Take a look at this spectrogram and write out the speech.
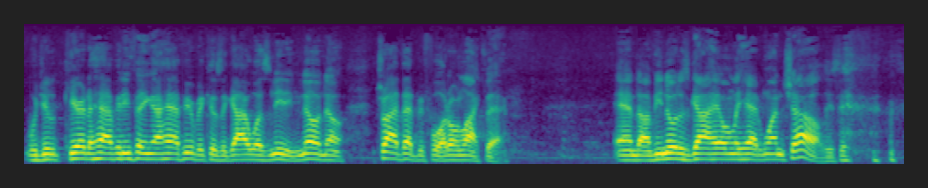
would you care to have anything I have here? Because the guy wasn't eating. No, no. Tried that before. I don't like that. And um, he noticed guy only had one child. He said,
